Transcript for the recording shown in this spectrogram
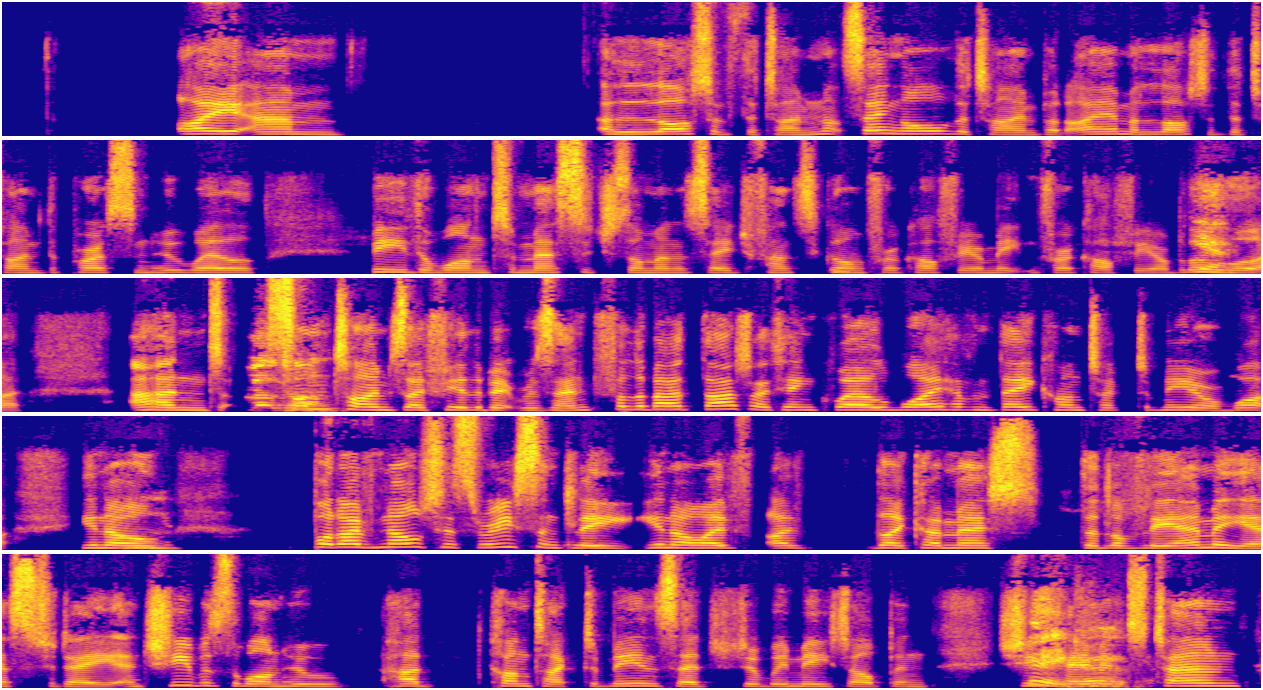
I am a lot of the time, not saying all the time, but I am a lot of the time the person who will be the one to message someone and say, Do you fancy Mm. going for a coffee or meeting for a coffee or blah, Yeah. blah, blah. And Well sometimes I feel a bit resentful about that. I think, well, why haven't they contacted me or what, you know? Mm. But I've noticed recently, you know, I've, I've, like I met the lovely Emma yesterday and she was the one who had contacted me and said, Should we meet up? And she There came into town.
